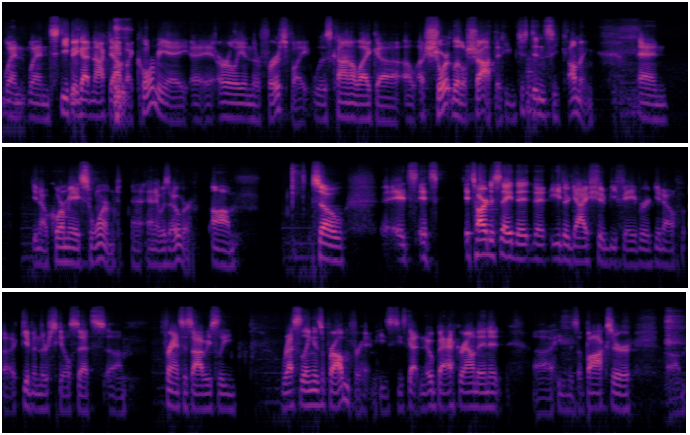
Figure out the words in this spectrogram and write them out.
when when Stipe got knocked out by Cormier uh, early in their first fight was kind of like a, a, a, short little shot that he just didn't see coming, and you know Cormier swarmed and it was over. Um, so it's it's it's hard to say that that either guy should be favored, you know, uh, given their skill sets. Um, Francis obviously wrestling is a problem for him. He's he's got no background in it. Uh, he was a boxer, um,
